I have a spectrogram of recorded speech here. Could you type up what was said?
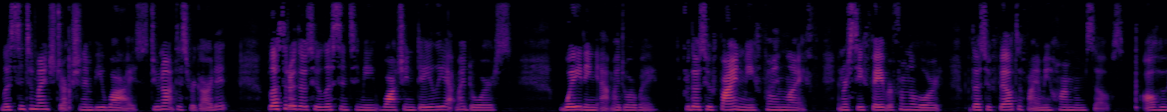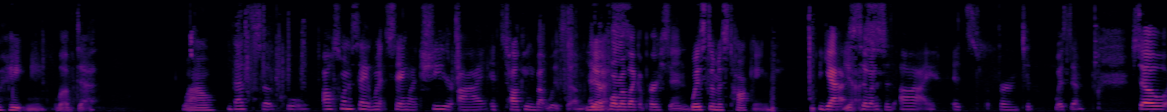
Listen to my instruction and be wise. Do not disregard it. Blessed are those who listen to me, watching daily at my doors, waiting at my doorway. For those who find me find life and receive favor from the Lord. But those who fail to find me harm themselves. All who hate me love death. Wow. That's so cool. I also want to say when it's saying like she or I, it's talking about wisdom in Yes. the form of like a person. Wisdom is talking. Yeah. Yes. So when it says I, it's referring to wisdom. So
